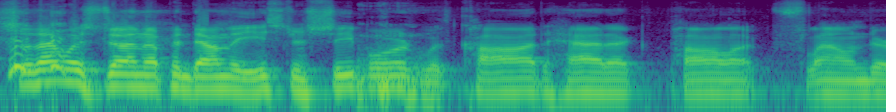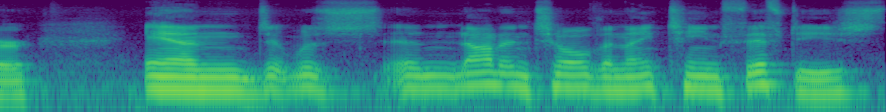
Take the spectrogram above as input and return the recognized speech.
so that was done up and down the eastern seaboard with cod, haddock, pollock, flounder. And it was not until the 1950s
